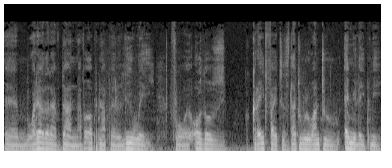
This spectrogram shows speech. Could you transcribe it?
um, whatever that I've done, I've opened up a leeway for all those great fighters that will want to emulate me.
